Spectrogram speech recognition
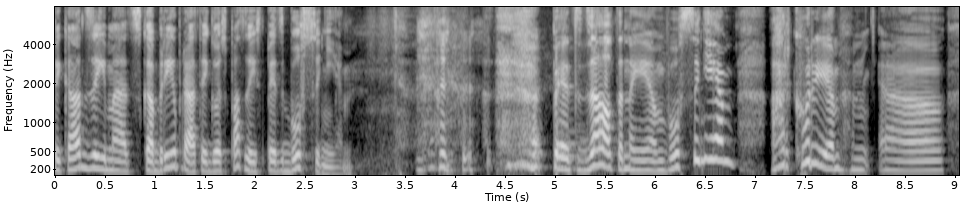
tika atzīmēts, ka brīvprātīgos pazīst pēc busiņiem. pēc dzeltenajiem busiņiem, ar kuriem uh,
